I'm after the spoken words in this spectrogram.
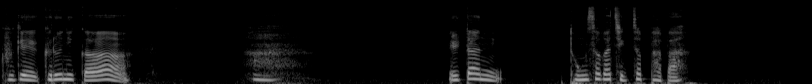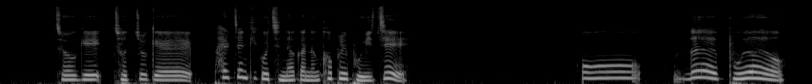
그게 그러니까 하, 일단 동서가 직접 봐봐. 저기 저쪽에 팔짱 끼고 지나가는 커플 보이지? 어, 네, 보여요.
